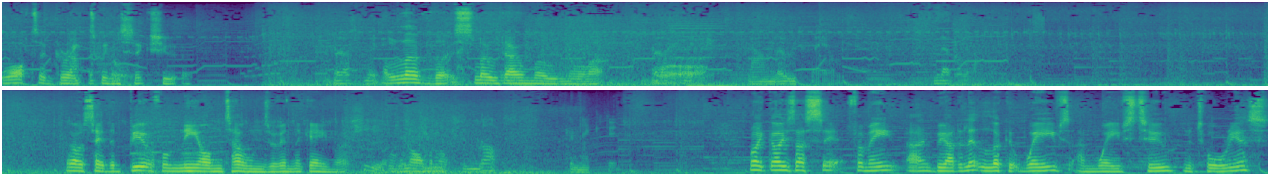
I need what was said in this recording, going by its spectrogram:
What a great twin stick shooter. I love the slow down mode and all that. Download failed. Level up. I gotta say, the beautiful neon tones within the game are phenomenal. Connected. Right, guys, that's it for me. And we had a little look at Waves and Waves 2 Notorious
